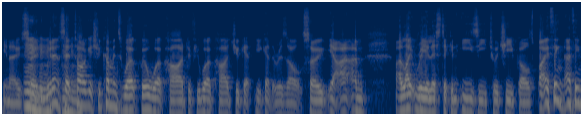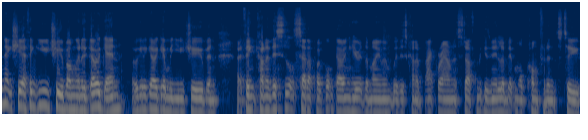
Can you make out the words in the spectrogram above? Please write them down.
You know, so Mhm, we don't set mhm. targets. You come into work. We'll work hard. If you work hard, you get you get the results. So yeah, I, I'm I like realistic and easy to achieve goals. But I think I think next year I think YouTube I'm going to go again. We're going to go again with YouTube, and I think kind of this little setup I've got going here at the moment with this kind of background and stuff gives me a little bit more confidence to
